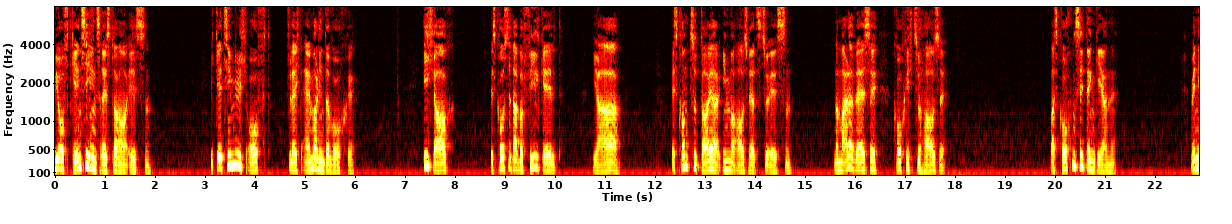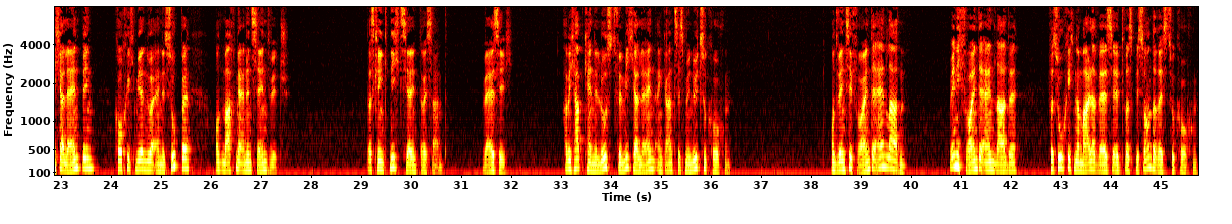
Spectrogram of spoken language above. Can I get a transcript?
Wie oft gehen Sie ins Restaurant essen? Ich gehe ziemlich oft, vielleicht einmal in der Woche. Ich auch. Es kostet aber viel Geld. Ja. Es kommt zu teuer, immer auswärts zu essen. Normalerweise koche ich zu Hause. Was kochen Sie denn gerne? Wenn ich allein bin, koche ich mir nur eine Suppe und mache mir einen Sandwich. Das klingt nicht sehr interessant. Weiß ich. Aber ich habe keine Lust, für mich allein ein ganzes Menü zu kochen. Und wenn Sie Freunde einladen? Wenn ich Freunde einlade, versuche ich normalerweise etwas Besonderes zu kochen.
